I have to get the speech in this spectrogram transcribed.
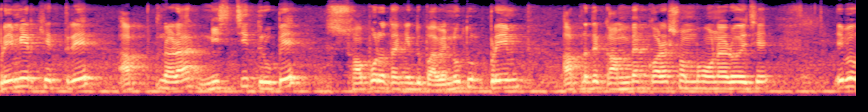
প্রেমের ক্ষেত্রে আপনারা নিশ্চিত রূপে সফলতা কিন্তু পাবেন। নতুন প্রেম আপনাদের কামব্যাক করার সম্ভাবনা রয়েছে এবং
